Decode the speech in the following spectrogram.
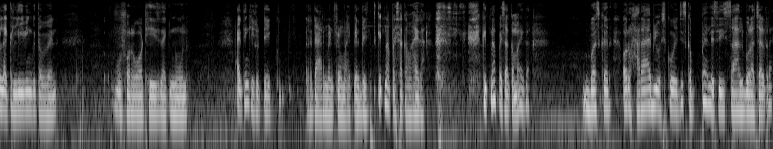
like living with a win for what he is like known I think he should take retirement from I P L कितना पैसा कमाएगा? कितना पैसा कमाएगा? बस कर और हराया भी उसको, जिसका पहले से ही साल बुरा चल रहा है,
